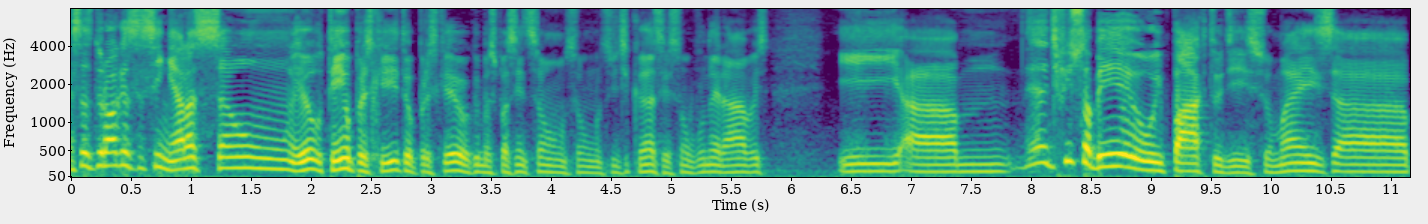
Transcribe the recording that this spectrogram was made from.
essas drogas, assim, elas são. Eu tenho prescrito, eu prescrevo, porque meus pacientes são, são de câncer, são vulneráveis. E ah, é difícil saber o impacto disso, mas. ah,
